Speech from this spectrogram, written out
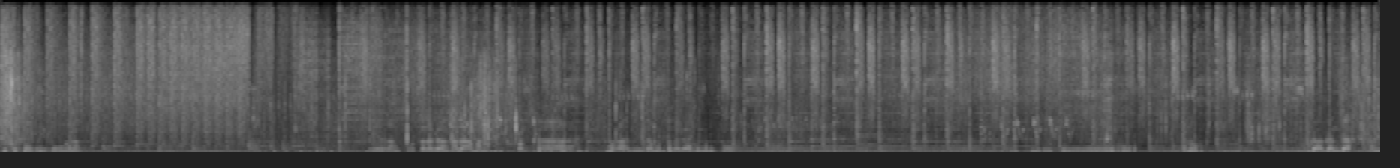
Ito po may bunga na. Kaya lang po talaga ang halaman. Pagka maraming damo talaga hindi po hindi po ano? Gaganda ang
